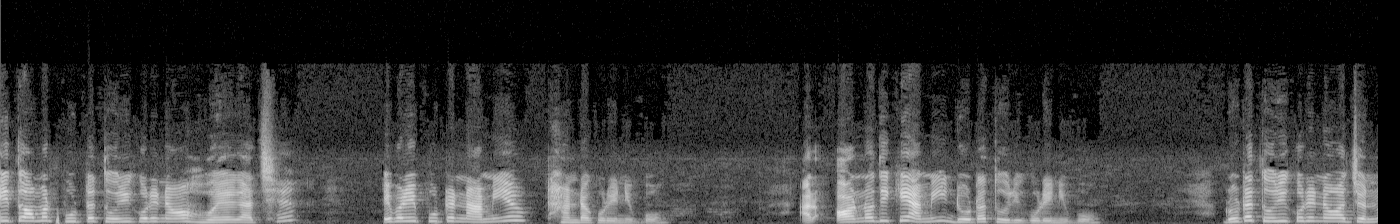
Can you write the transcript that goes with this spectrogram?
এই তো আমার পুরটা তৈরি করে নেওয়া হয়ে গেছে। এবার এই পুরটা নামিয়ে ঠান্ডা করে নেব। আর অন্যদিকে আমি ডোটা তৈরি করে নিব। ডোটা তৈরি করে নেওয়ার জন্য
